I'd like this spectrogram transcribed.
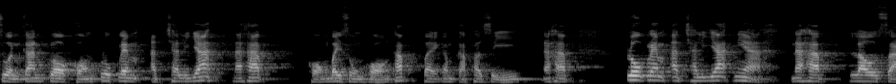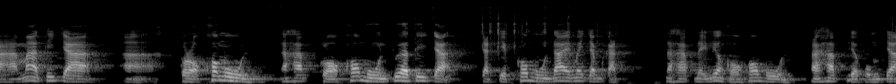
ส่วนการกรอกของโปรแกรมอัจฉริยะนะครับ ของใบส่งของทับใบกำกับภาษีนะครับ โปรแกรมอัจฉริยะเนี่ยนะครับ เราสามารถที่จะกรอกข้อมูลนะครับ กรอกข้อมูลเพื่อที่จะจัดเก็บข้อมูลได้ไม่จำกัดนะครับ ในเรื่องของข้อมูลนะครับ เดี๋ยวผมจะ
